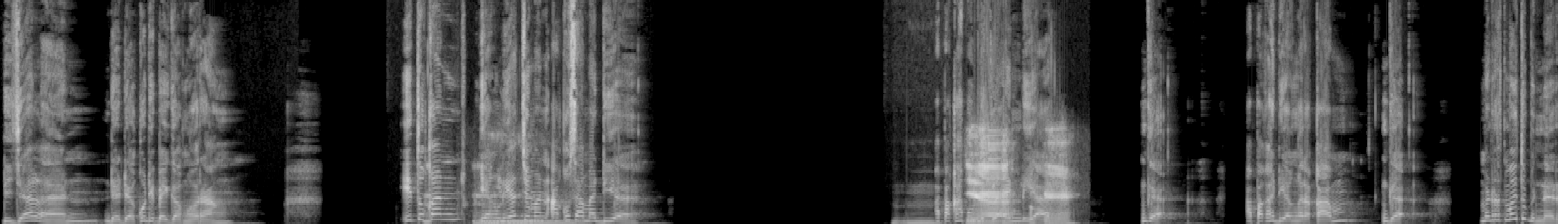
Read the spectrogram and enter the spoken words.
Di jalan, dadaku dipegang orang. Itu kan yang lihat cuman aku sama dia. Mm-mm. Apakah publik iya lain lihat? oke Enggak. Apakah dia ngerekam? Enggak. Menurutmu itu benar?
